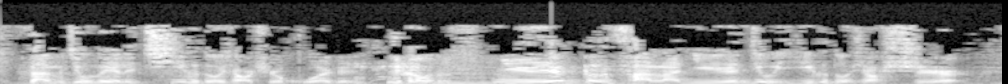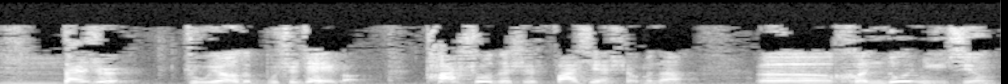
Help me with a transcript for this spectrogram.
咱们就为了七个多小时活着，你知道吗？女人更惨了，女人就一个多小时。嗯，但是主要的不是这个，他说的是发现什么呢？呃，很多女性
